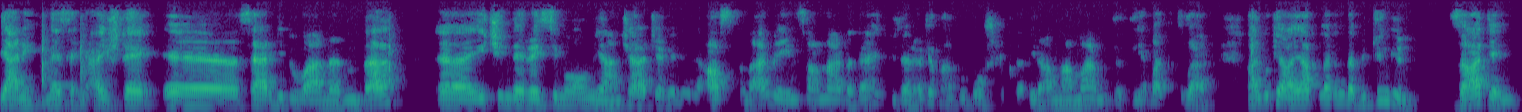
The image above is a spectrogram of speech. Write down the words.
Yani mesela işte e, sergi duvarlarında e, içinde resim olmayan çerçeveleri astılar ve insanlar da gayet güzel acaba bu boşlukta bir anlam var mıdır diye baktılar. Halbuki hayatlarında bütün gün zaten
